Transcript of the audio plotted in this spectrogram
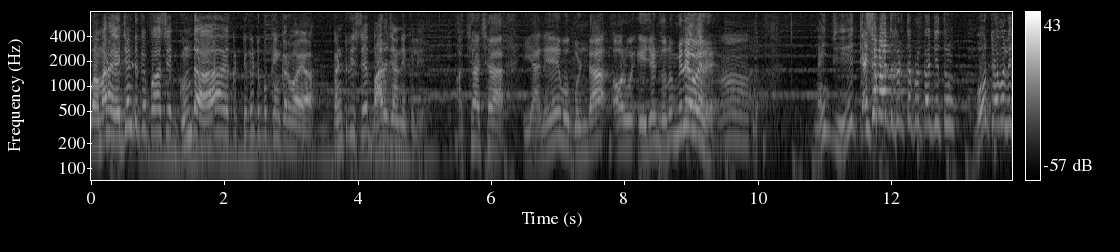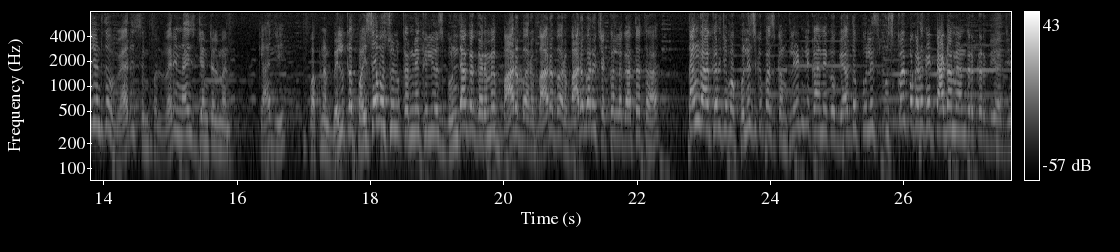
वो हमारा एजेंट के पास एक गुंडा एक टिकट बुकिंग करवाया कंट्री से बाहर जाने के लिए। अच्छा अच्छा। यानी वो गुंडा और वो एजेंट दोनों मिले हुए थे नहीं जी कैसे बात करते प्रकाश जी तुम? वो ट्रेवल एजेंट तो very simple very nice gentleman क्या जी वो अपना बिल का पैसा वसूल करने के लिए उस गुंडा का घर में बार बार बार बार बार बार चक्कर लगाता था? तंग आकर जब वो पुलिस के पास कंप्लेंट लिखाने को गया तो पुलिस उसको ही पकड़ के टाटा में अंदर कर दिया जी।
